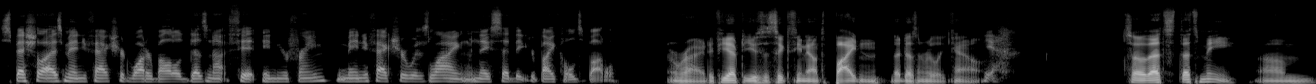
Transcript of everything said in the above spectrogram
specialized manufactured water bottle does not fit in your frame, the manufacturer was lying when they said that your bike holds a bottle. right. If you have to use a 16 ounce bidon, that doesn't really count. Yeah. So that's that's me. Um,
